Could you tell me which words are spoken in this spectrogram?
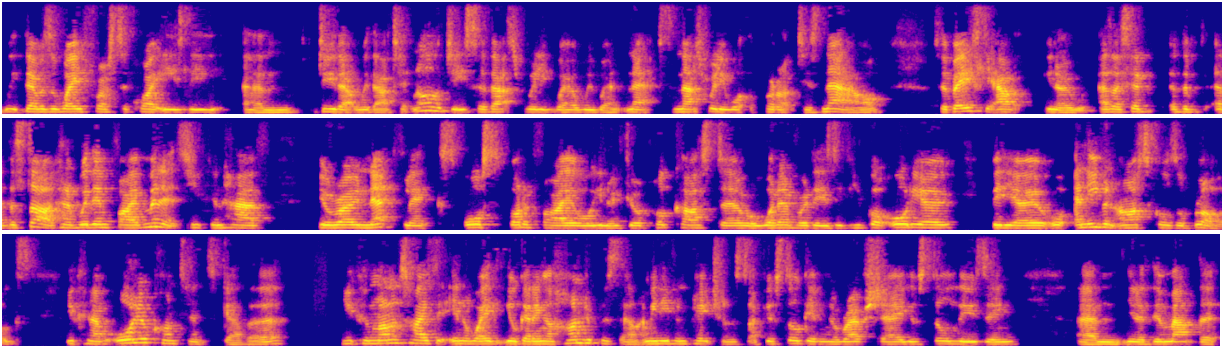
we, there was a way for us to quite easily um, do that with our technology so that's really where we went next and that's really what the product is now so basically out you know as i said at the, at the start kind of within five minutes you can have your own netflix or spotify or you know if you're a podcaster or whatever it is if you've got audio video or, and even articles or blogs you can have all your content together. You can monetize it in a way that you're getting 100%. I mean, even Patreon stuff, you're still giving a rev share. You're still losing, um, you know, the amount that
